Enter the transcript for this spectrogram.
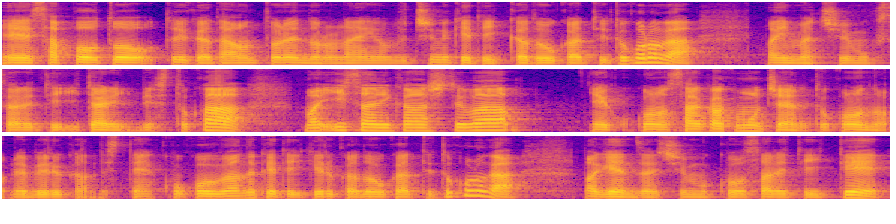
えサポートというかダウントレンドのラインをぶち抜けていくかどうかっていうところが、まあ、今注目されていたりですとか、まあ、イーサーに関しては、ここの三角持ち合いのところのレベル感ですね。ここを上抜けていけるかどうかっていうところが、まあ、現在注目をされていて、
